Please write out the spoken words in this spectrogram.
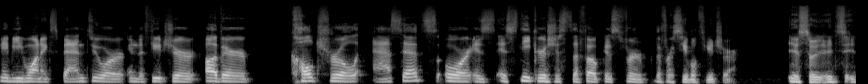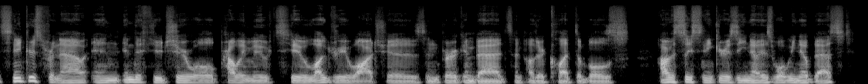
maybe you want to expand to or in the future other cultural assets, or is, is sneakers just the focus for the foreseeable future? Yeah, so it's it's sneakers for now, and in the future we'll probably move to luxury watches and Birkin bags and other collectibles. Obviously, sneakers, you know, is what we know best,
